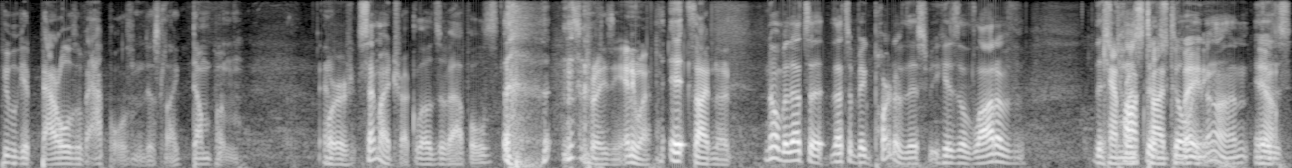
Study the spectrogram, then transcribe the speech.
people get barrels of apples and just like dump them. And- or semi truckloads of apples. It's crazy. Anyway, It- side note. no, but that's a that's a big part of this because a lot of this Cameras talk that's going on Yeah. is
